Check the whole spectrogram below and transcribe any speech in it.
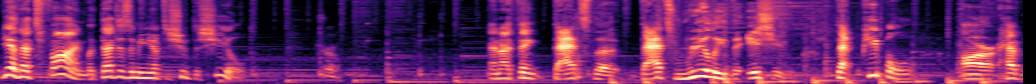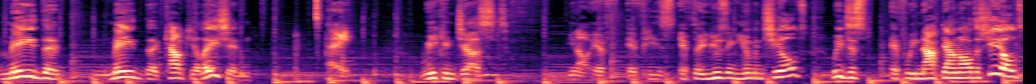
Yeah, that's fine, but that doesn't mean you have to shoot the shield. True. And I think that's the that's really the issue that people are have made the made the calculation. Hey, we can just you know if if he's if they're using human shields, we just if we knock down all the shields,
